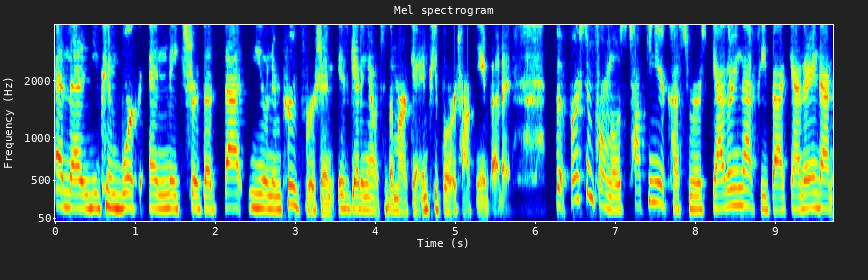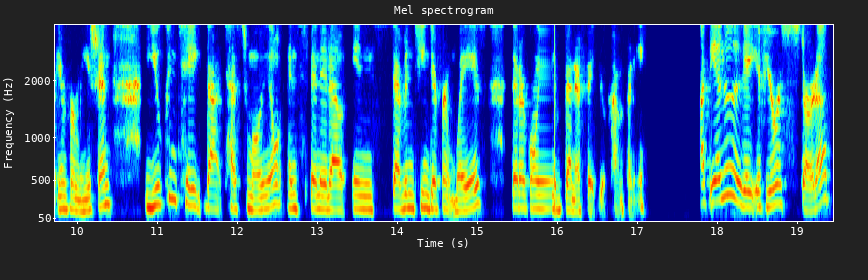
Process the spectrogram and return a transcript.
and then you can work and make sure that that new and improved version is getting out to the market and people are talking about it. But first and foremost, talking to your customers, gathering that feedback, gathering that information, you can take that testimonial and spin it out in 17 different ways that are going to benefit your company. At the end of the day, if you're a startup,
